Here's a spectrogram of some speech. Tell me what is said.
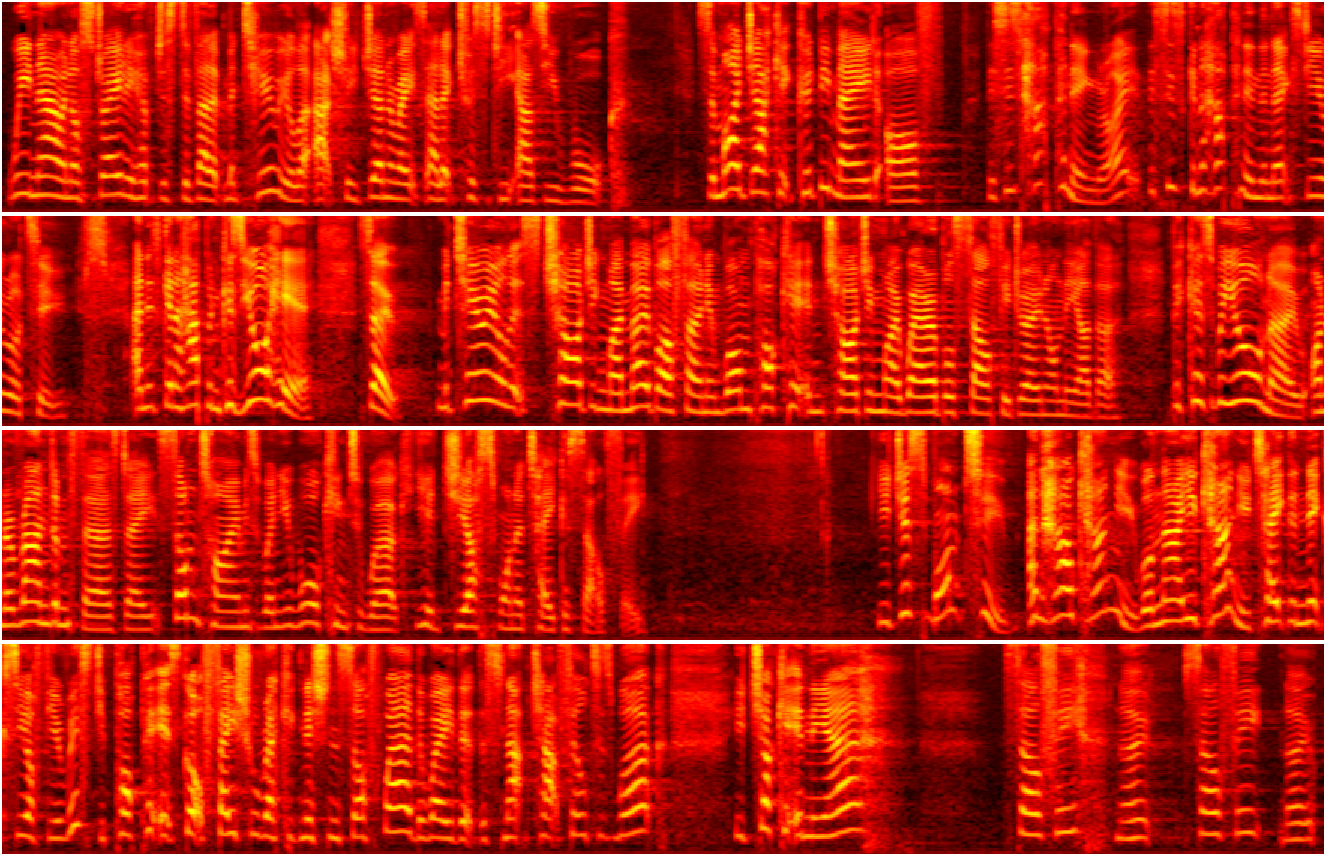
we now in Australia have just developed material that actually generates electricity as you walk. So my jacket could be made of, this is happening, right? This is going to happen in the next year or two. And it's going to happen because you're here. So material that's charging my mobile phone in one pocket and charging my wearable selfie drone on the other. Because we all know on a random Thursday, sometimes when you're walking to work, you just want to take a selfie. You just want to. And how can you? Well, now you can. You take the Nixie off your wrist, you pop it. It's got facial recognition software, the way that the Snapchat filters work. You chuck it in the air. Selfie, no. Selfie, no.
